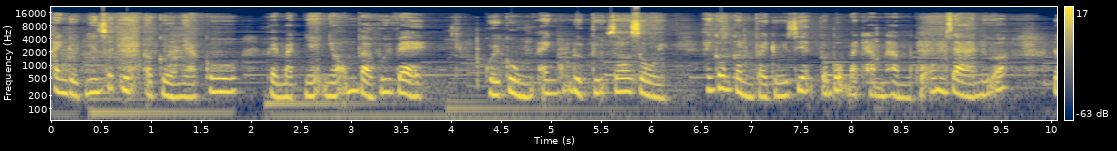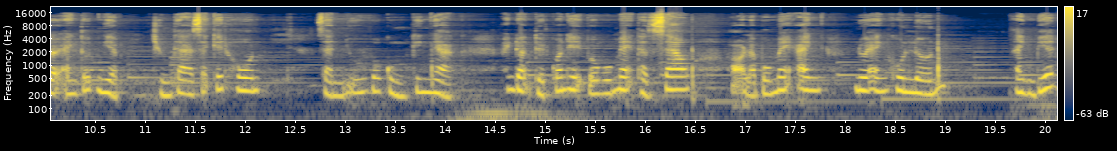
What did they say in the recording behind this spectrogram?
anh đột nhiên xuất hiện ở cửa nhà cô, vẻ mặt nhẹ nhõm và vui vẻ. Cuối cùng, anh cũng được tự do rồi. Anh không cần phải đối diện với bộ mặt hầm hầm của ông già nữa. Đợi anh tốt nghiệp, chúng ta sẽ kết hôn. Giản nhũ vô cùng kinh ngạc. Anh đoạn tuyệt quan hệ với bố mẹ thật sao? Họ là bố mẹ anh, nuôi anh khôn lớn. Anh biết,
